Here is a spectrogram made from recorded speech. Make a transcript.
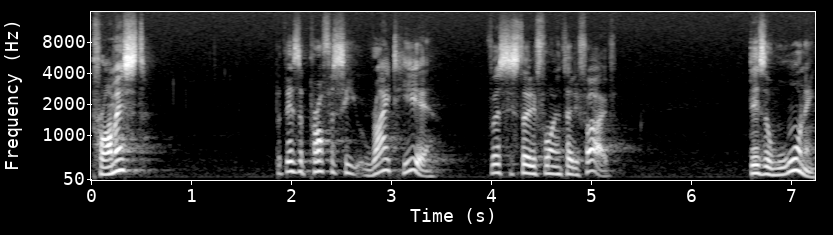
promised, but there's a prophecy right here, verses 34 and 35. There's a warning.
